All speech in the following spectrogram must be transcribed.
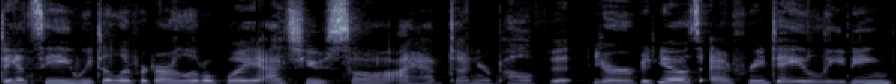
Dancee, we delivered our little boy. As you saw, I have done your pelvic your videos every day leading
